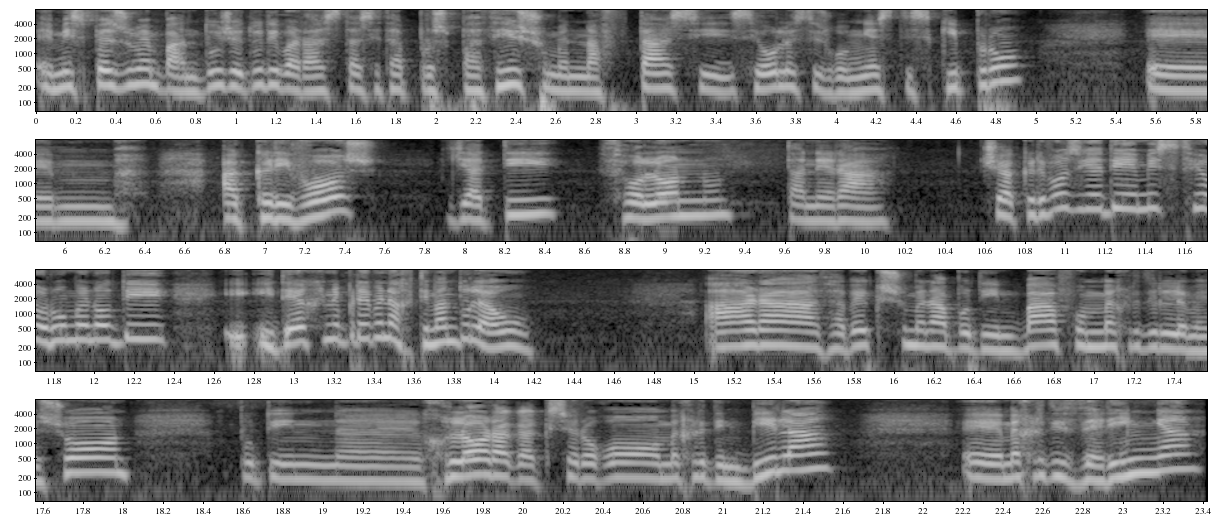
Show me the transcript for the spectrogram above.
Εμείς παίζουμε παντού και τούτη η παράσταση θα προσπαθήσουμε να φτάσει σε όλες τις γωνιές της Κύπρου ε, ακριβώς γιατί θολώνουν τα νερά. Και ακριβώς γιατί εμείς θεωρούμε ότι η, η τέχνη πρέπει να χτιμά του λαού. Άρα θα παίξουμε από την Πάφο μέχρι την Λεμεσόν, από την ε, Χλώρακα, ξέρω εγώ, μέχρι την Πύλα, ε, μέχρι τη Δερίνια.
